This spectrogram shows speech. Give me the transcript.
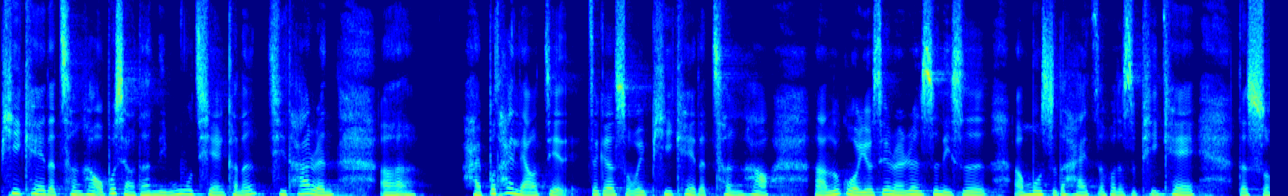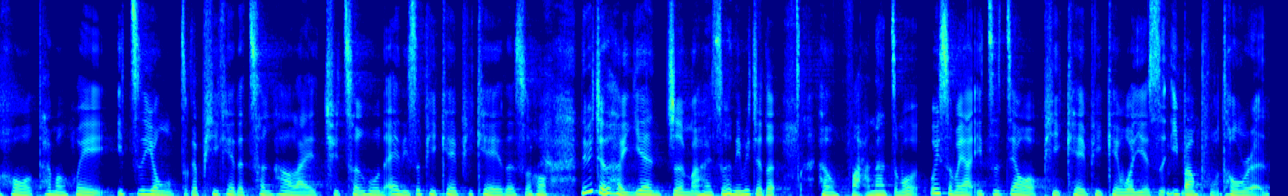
PK 的称号，我不晓得你目前可能其他人呃。还不太了解这个所谓 PK 的称号啊！如果有些人认识你是呃牧师的孩子，或者是 PK 的时候，他们会一直用这个 PK 的称号来去称呼。哎，你是 PK PK 的时候，你会觉得很厌倦吗？还是你会觉得很烦呢？怎么为什么要一直叫我 PK PK？我也是一般普通人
